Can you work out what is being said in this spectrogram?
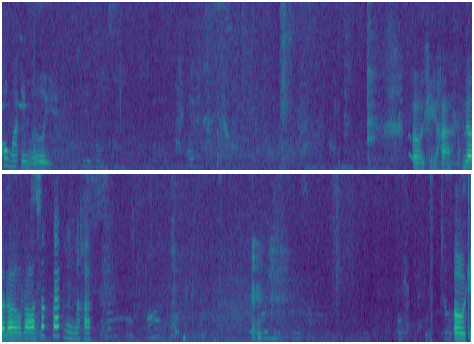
คอกม้าเองเลย โอเคค่ะ เดี๋ยวเรารอสักแป๊บหนึ่งนะคะ โอเค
